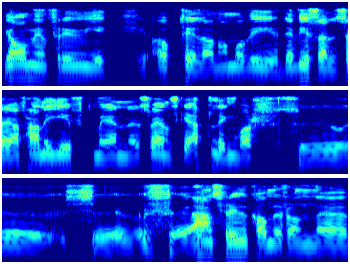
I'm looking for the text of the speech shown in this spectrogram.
jag och min fru gick upp till honom och vi, det visade sig att han är gift med en svensk ättling vars uh, hans fru kommer från eh, uh,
